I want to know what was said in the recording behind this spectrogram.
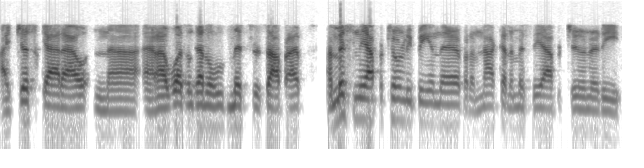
I just got out, and uh, and I wasn't going to miss this opportunity. I'm missing the opportunity being there, but I'm not going to miss the opportunity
